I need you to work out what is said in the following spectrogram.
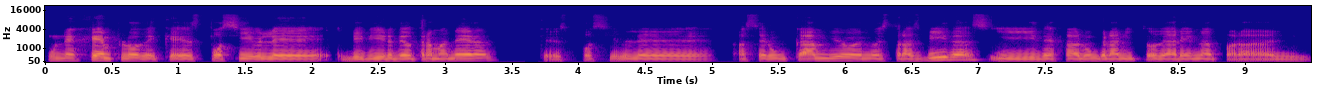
un ejemplo de que es posible vivir de otra manera, que es posible hacer un cambio en nuestras vidas y dejar un granito de arena para el,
